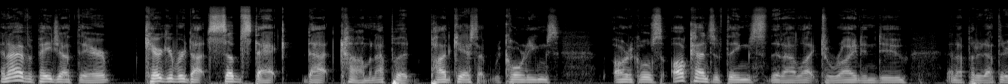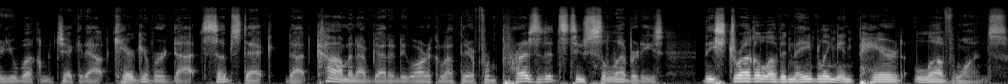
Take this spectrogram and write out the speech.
And I have a page out there, caregiver.substack.com, and I put podcast recordings, articles, all kinds of things that I like to write and do and I put it out there. You're welcome to check it out. Caregiver.substack.com. And I've got a new article out there from presidents to celebrities the struggle of enabling impaired loved ones.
